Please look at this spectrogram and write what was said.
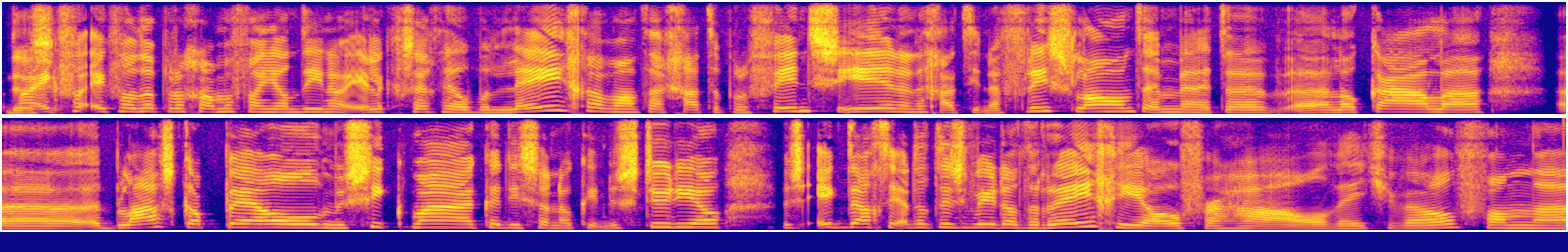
Dus maar ik, vond- ik vond het programma van Jan Dino eerlijk gezegd heel belegen. Want hij gaat de provincie in en dan gaat hij naar Friesland. En met de eh, lokale eh, het blaaskapel, muziek maken. Die staan ook in de studio. Dus ik dacht, ja, dat is weer dat regio-verhaal, weet je wel. Van eh,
